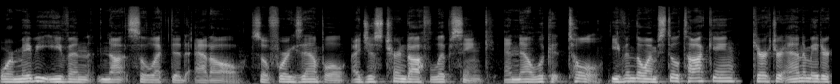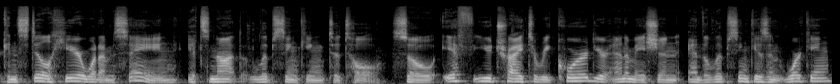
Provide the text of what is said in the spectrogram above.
or maybe even not selected at all. So for example, I just turned off lip sync and now look at Tull. Even though I'm still talking, character animator can still hear what I'm saying. It's not lip syncing to Tull. So if you try to record your animation and the lip sync isn't working,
